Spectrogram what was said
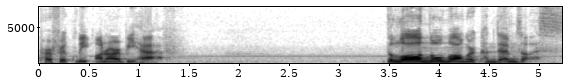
perfectly on our behalf, the law no longer condemns us.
